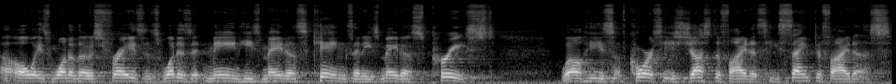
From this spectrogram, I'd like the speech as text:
uh, always one of those phrases. What does it mean? He's made us kings and he's made us priests. Well, he's, of course, he's justified us, he's sanctified us.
